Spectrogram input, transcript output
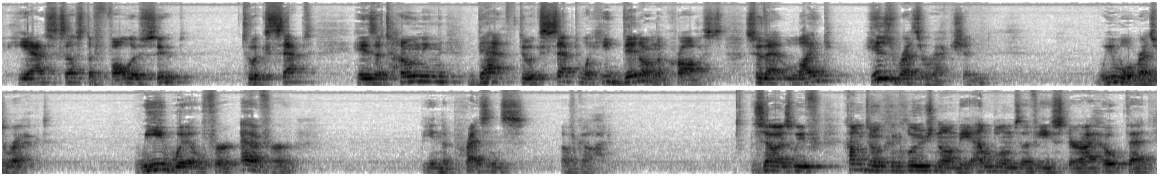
he asks us to follow suit, to accept his atoning death, to accept what he did on the cross, so that like his resurrection, we will resurrect. We will forever be in the presence of God. So, as we've come to a conclusion on the emblems of Easter, I hope that,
